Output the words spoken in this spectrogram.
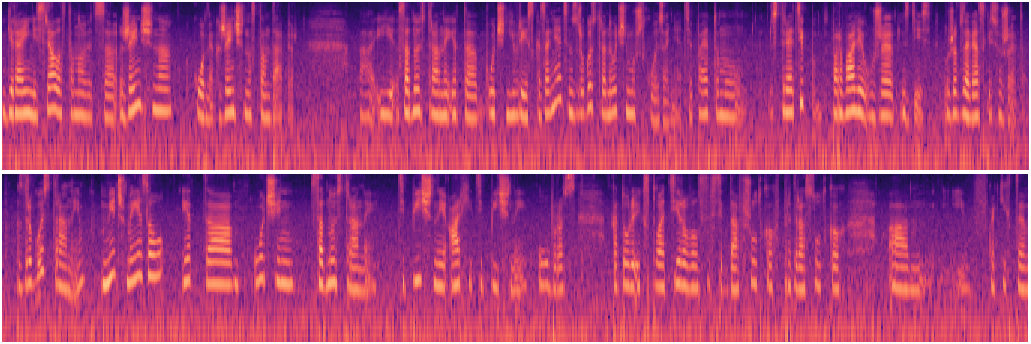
героиней сериала становится женщина-комик, женщина-стендапер. А, и с одной стороны это очень еврейское занятие, но с другой стороны очень мужское занятие. Поэтому стереотип порвали уже здесь, уже в завязке сюжета. С другой стороны, Мидж Мейзел это очень, с одной стороны, типичный, архетипичный образ, который эксплуатировался всегда в шутках, в предрассудках, и в каких-то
